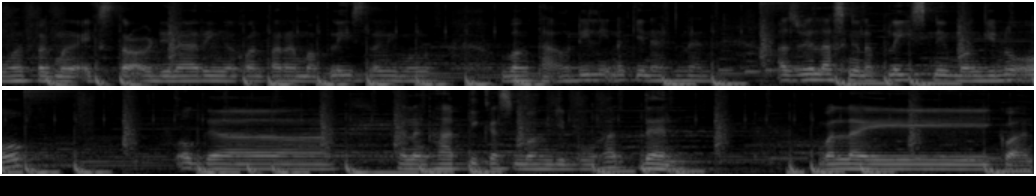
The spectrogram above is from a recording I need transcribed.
buhat pag mga extraordinary nga kon para ma-place lang nimo ubang tao dili na kinahanglan. As well as nga na-place nimo ang Ginoo og uh, kanang happy ka sa mga gibuhat then walay kuan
